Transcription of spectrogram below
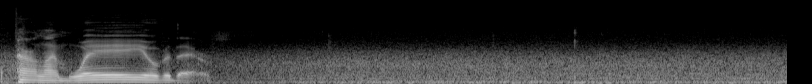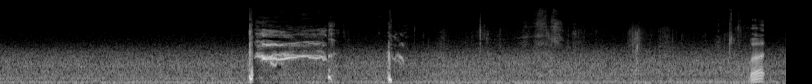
That power line way over there. but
